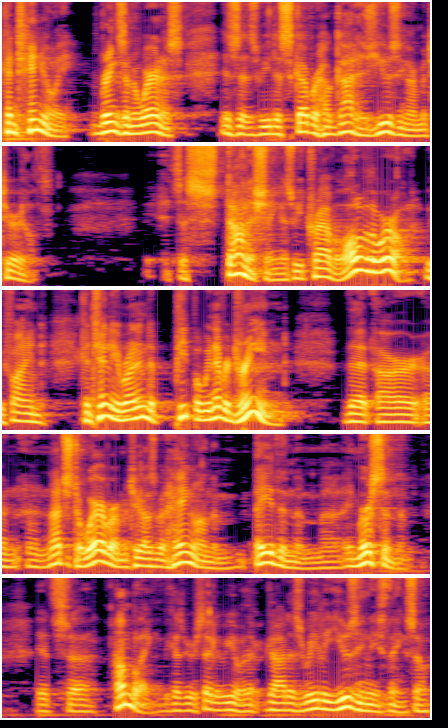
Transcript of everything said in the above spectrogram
continually, brings an awareness, is as we discover how God is using our materials it's astonishing as we travel all over the world. We find continually run into people we never dreamed that are uh, uh, not just aware of our materials, but hang on them, bathe in them, uh, immerse in them. It's uh, humbling because we were saying you know, that God is really using these things. So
